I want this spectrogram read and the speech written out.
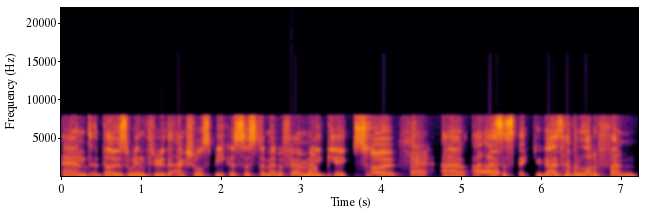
and those went through the actual speaker system at a family gig. So uh, I, I suspect you guys have a lot of fun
